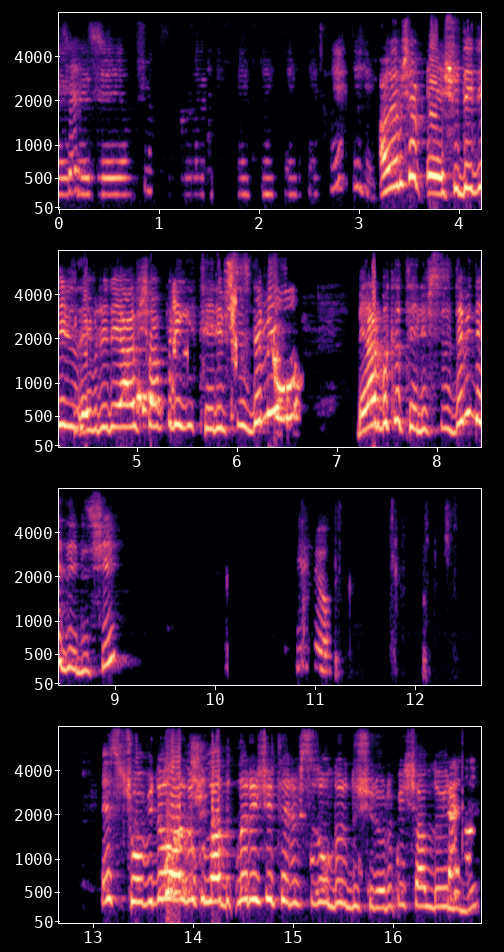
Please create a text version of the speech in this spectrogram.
evet. Arkadaşlar e, şu dediğiniz Everyday I'm Shopping telifsiz değil mi? Beyler bakın telifsiz değil mi dediğiniz şey? Bilmiyorum. Neyse çoğu videolarda kullandıkları için telifsiz olduğunu düşünüyorum. İnşallah öyledir.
